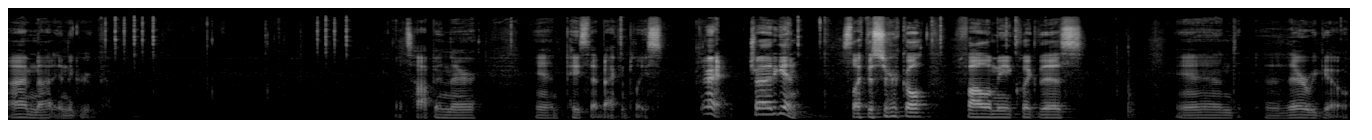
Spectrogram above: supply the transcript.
I'm not in the group. Let's hop in there and paste that back in place. All right, try that again. Select the circle, follow me, click this, and there we go.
